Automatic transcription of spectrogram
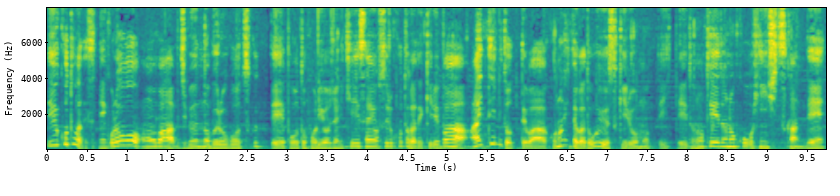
ていうことはですね、これを、まあ、自分のブログを作って、ポートフォリオ上に掲載をすることができれば、相手にとっては、この人がどういうスキルを持っていて、どの程度の高品質感で、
